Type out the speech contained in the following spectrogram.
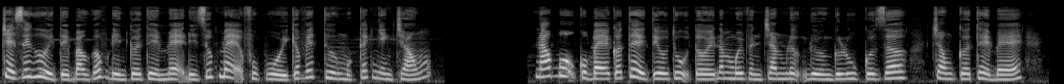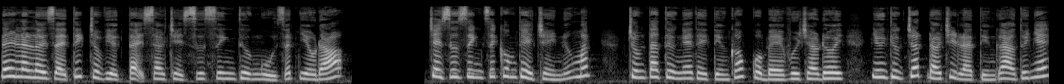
trẻ sẽ gửi tế bào gốc đến cơ thể mẹ để giúp mẹ phục hồi các vết thương một cách nhanh chóng. Não bộ của bé có thể tiêu thụ tới 50% lượng đường glucose trong cơ thể bé. Đây là lời giải thích cho việc tại sao trẻ sơ sinh thường ngủ rất nhiều đó. Trẻ sơ sinh sẽ không thể chảy nước mắt. Chúng ta thường nghe thấy tiếng khóc của bé vừa chào đời, nhưng thực chất đó chỉ là tiếng gào thôi nhé,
